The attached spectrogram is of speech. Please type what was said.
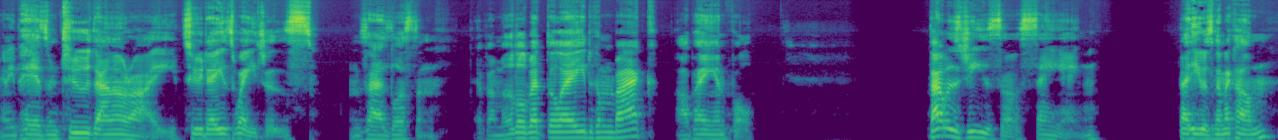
And he pays him two denarii, two days' wages, and says, Listen, if I'm a little bit delayed coming back, I'll pay in full. That was Jesus saying that he was going to come,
